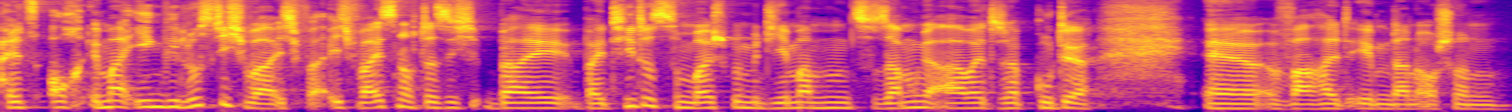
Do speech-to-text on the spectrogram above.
weil es auch immer irgendwie lustig war. Ich, ich weiß noch, dass ich bei, bei Titus zum Beispiel mit jemandem zusammengearbeitet habe. Gut, der äh, war halt eben dann auch schon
